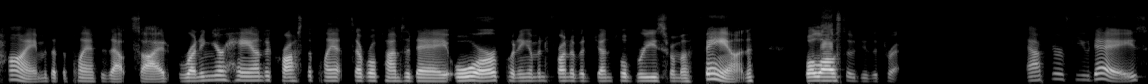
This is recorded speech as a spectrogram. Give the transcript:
time that the plant is outside, running your hand across the plant several times a day or putting them in front of a gentle breeze from a fan will also do the trick. After a few days,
